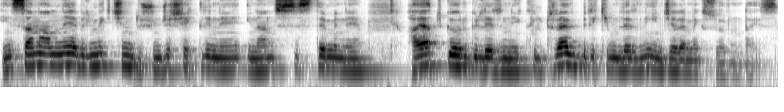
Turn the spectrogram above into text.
İnsanı anlayabilmek için düşünce şeklini, inanç sistemini, hayat görgülerini, kültürel birikimlerini incelemek zorundayız.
